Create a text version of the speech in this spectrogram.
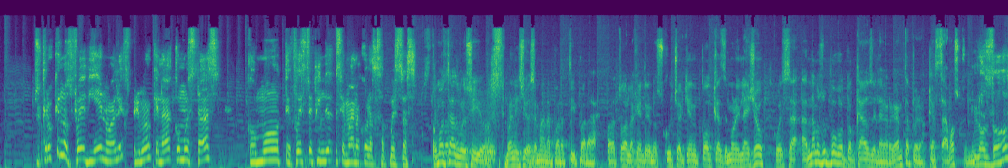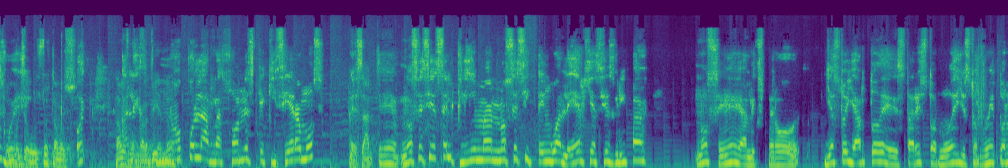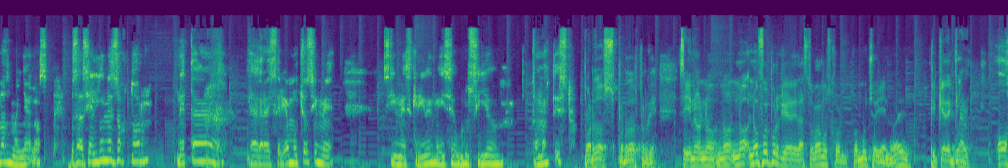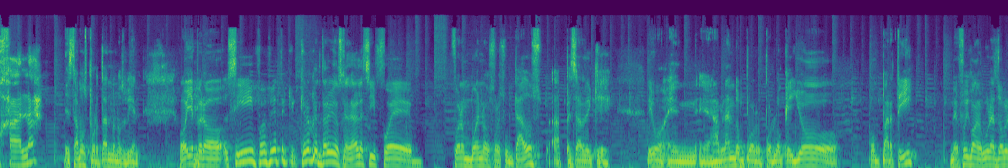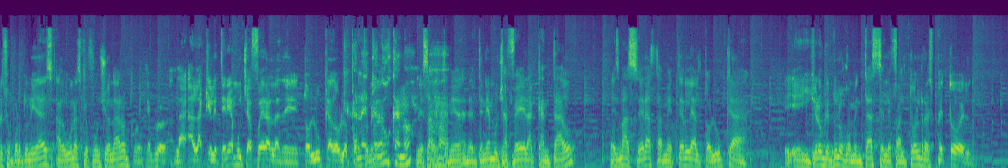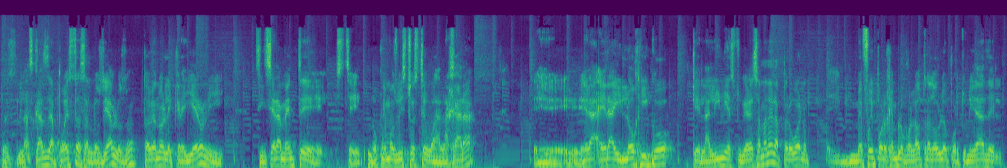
pues creo que nos fue bien, ¿no, Alex? Primero que nada, ¿cómo estás? ¿Cómo te fue este fin de semana con las apuestas? ¿Cómo estás, Bolsillo? Buen inicio de semana para ti, para, para toda la gente que nos escucha aquí en el podcast de Money Line Show. Pues a- andamos un poco tocados de la garganta, pero acá estamos con Los dos, con güey. mucho gusto. Estamos, estamos Alex, compartiendo. no por las razones que quisiéramos, Exacto. Eh, no sé si es el clima, no sé si tengo alergia, si es gripa, no sé, Alex, pero ya estoy harto de estar estornude y estornude todas las mañanas. O sea, si alguien es doctor, neta, le agradecería mucho si me, si me escribe y me dice, Gurusillo, tómate esto. Por dos, por dos, porque sí, no, no, no, no, no fue porque las tomamos con, con mucho hielo, ¿eh? que quede claro. Ojalá. Estamos portándonos bien. Oye, pero sí, fue, fíjate que creo que en términos generales sí fue, fueron buenos resultados, a pesar de que, digo, en, eh, hablando por, por lo que yo compartí, me fui con algunas dobles oportunidades, algunas que funcionaron, por ejemplo, a la, a la que le tenía mucha fe era la de Toluca, doble A la de oportunidad. Toluca, ¿no? Esa tenía, le tenía mucha fe, era cantado. Es más, era hasta meterle al Toluca, eh, y creo que tú lo comentaste, le faltó el respeto, el, pues las casas de apuestas a los diablos, ¿no? Todavía no le creyeron y sinceramente este, lo que hemos visto este Guadalajara eh, era, era ilógico que la línea estuviera de esa manera, pero bueno, eh, me fui por ejemplo con la otra doble oportunidad del,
